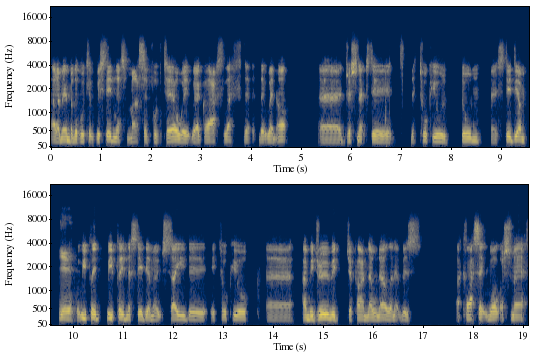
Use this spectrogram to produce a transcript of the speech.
I remember the hotel. We stayed in this massive hotel with, with a glass lift that, that went up uh, just next to the Tokyo Dome uh, Stadium. Yeah. But we played we played in the stadium outside uh, Tokyo, uh, and we drew with Japan nil nil, and it was a classic Walter Smith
